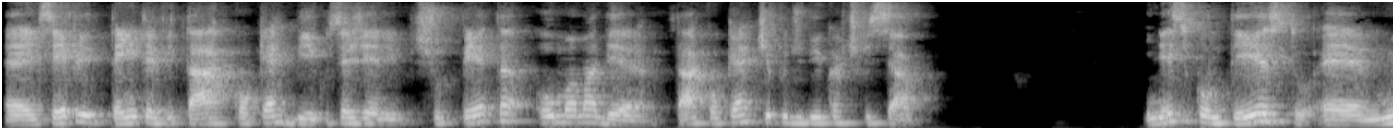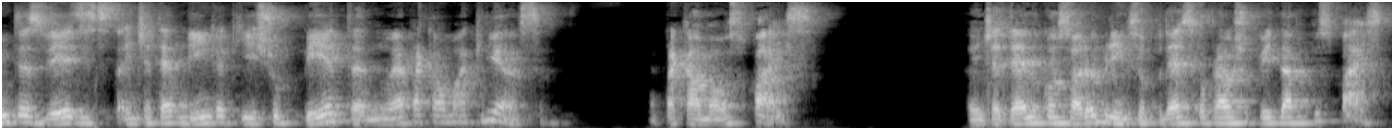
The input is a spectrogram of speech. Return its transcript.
É, sempre tenta evitar qualquer bico, seja ele chupeta ou mamadeira, tá? Qualquer tipo de bico artificial. E nesse contexto, é, muitas vezes a gente até brinca que chupeta não é para acalmar a criança, é para acalmar os pais. A gente até no consultório brinca, se eu pudesse comprar o chupeta, dava para os pais.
